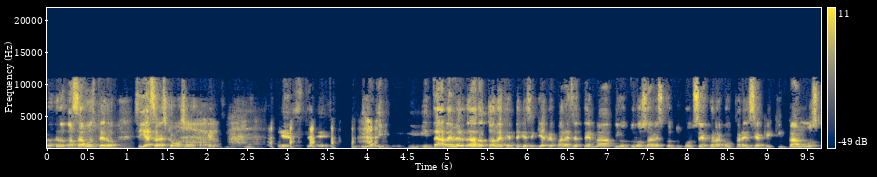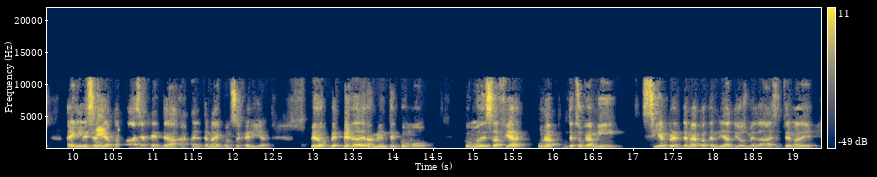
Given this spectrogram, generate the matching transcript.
Nos lo pasamos, pero si ya sabes cómo somos, este, invitar de verdad a toda la gente que se quiera preparar ese tema, digo, tú lo sabes con tu consejo, la conferencia que equipamos a iglesias y a papás y a gente al tema de consejería, pero verdaderamente como como desafiar un texto que a mí siempre en tema de paternidad Dios me da ese tema de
